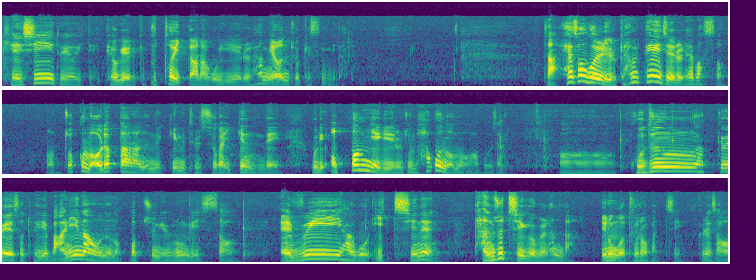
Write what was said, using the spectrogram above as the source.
게시되어 있대. 벽에 이렇게 붙어 있다라고 이해를 하면 좋겠습니다. 자 해석을 이렇게 한 페이지를 해봤어 어, 조금 어렵다라는 느낌이 들 수가 있겠는데 우리 어법 얘기를 좀 하고 넘어가 보자. 어, 고등학교에서 되게 많이 나오는 어법 중에 이런 게 있어. every하고 each는 단수 취급을 한다. 이런 거 들어봤지. 그래서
